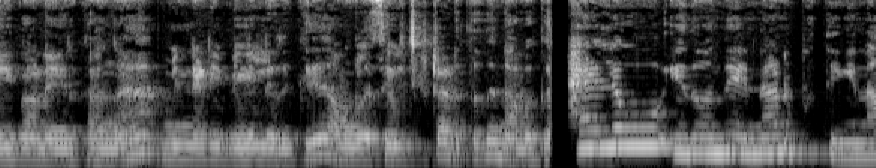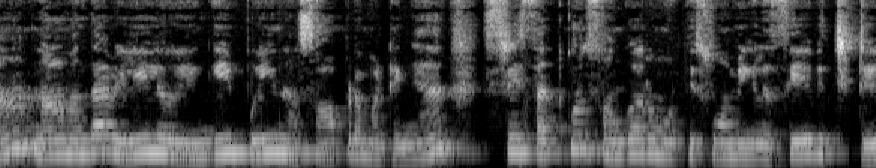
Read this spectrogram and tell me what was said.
தெய்வானை இருக்காங்க. முன்னாடி வேல் இருக்குது அவங்கள சேவிச்சுக்கிட்டு அடுத்தது நவக ஹலோ இது வந்து என்னன்னு பார்த்தீங்கன்னா நான் வந்தால் வெளியில் எங்கேயும் போய் நான் சாப்பிட மாட்டேங்க. ஸ்ரீ சத்குரு சங்காரமூர்த்தி சுவாமிகளை சேவிச்சுட்டு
